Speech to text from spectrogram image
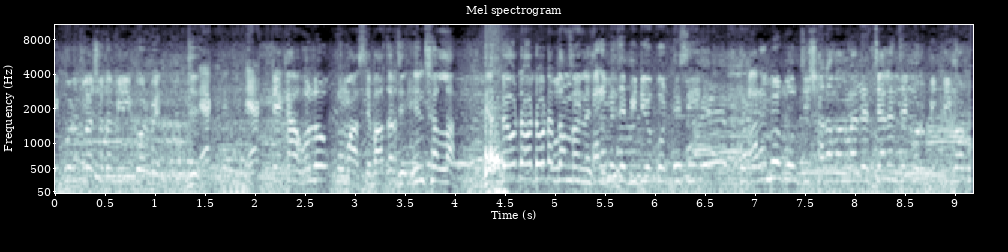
এই গরুগুলোর সাথে মিল করবেন। এক এক টাকা হলেও কম আছে বাজার ইনশাল্লাহ। ওটা ওটা ওটা দাম আরামে যে ভিডিও করতেছি আরামেও বলছি সারা বাংলাদেশ চ্যালেঞ্জে গরু বিক্রি করব।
